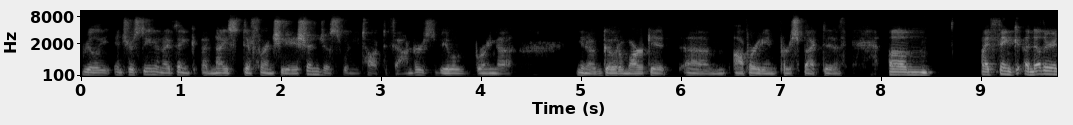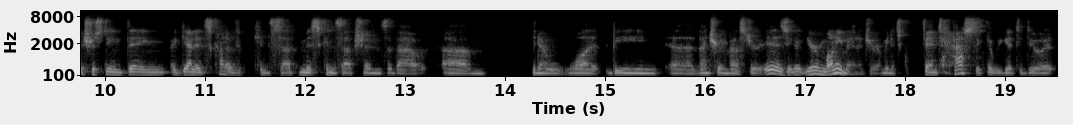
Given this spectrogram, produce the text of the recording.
really interesting and i think a nice differentiation just when you talk to founders to be able to bring a you know go to market um, operating perspective. Um, i think another interesting thing again it's kind of concept misconceptions about um, you know what being a venture investor is you know you're a money manager. I mean it's fantastic that we get to do it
